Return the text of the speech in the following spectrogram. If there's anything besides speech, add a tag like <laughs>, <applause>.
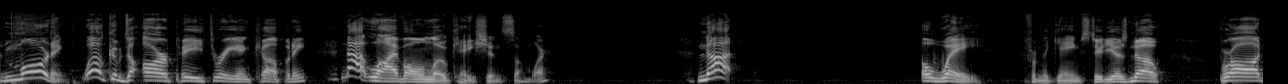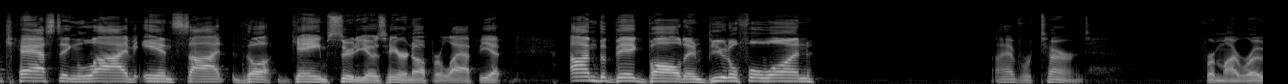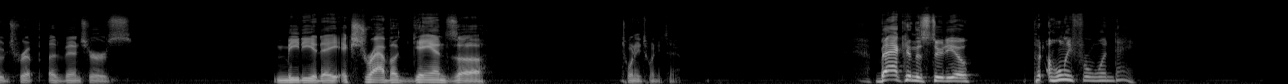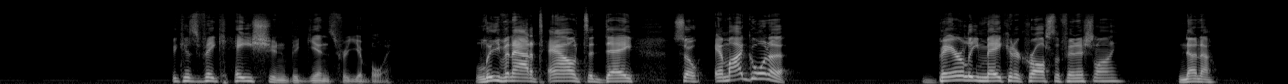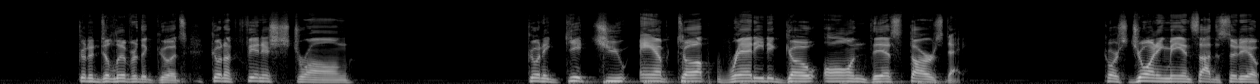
Good morning. Welcome to RP3 and Company. Not live on location somewhere. Not away from the game studios. No, broadcasting live inside the game studios here in Upper Lafayette. I'm the big, bald, and beautiful one. I have returned from my road trip adventures Media Day Extravaganza 2022. Back in the studio, but only for one day. Because vacation begins for your boy. Leaving out of town today. So, am I going to barely make it across the finish line? No, no. Going to deliver the goods. Going to finish strong going to get you amped up, ready to go on this Thursday. Of course, joining me inside the studio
